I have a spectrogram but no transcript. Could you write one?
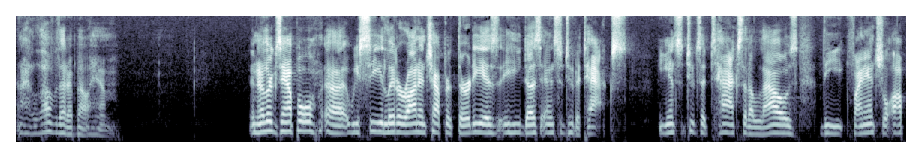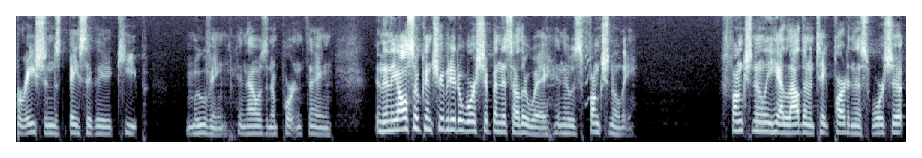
And I love that about him. Another example uh, we see later on in chapter 30 is he does institute a tax. He institutes a tax that allows the financial operations basically to keep moving, and that was an important thing. And then they also contributed to worship in this other way, and it was functionally. Functionally, he allowed them to take part in this worship.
